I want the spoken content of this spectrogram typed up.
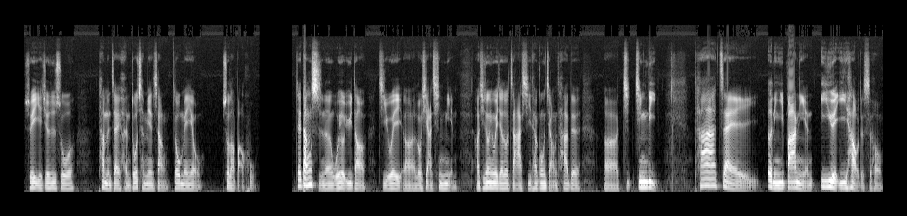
所以也就是说，他们在很多层面上都没有受到保护。在当时呢，我有遇到几位呃罗西亚青年，啊，其中一位叫做扎西，他跟我讲他的呃经经历。他在二零一八年一月一号的时候，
